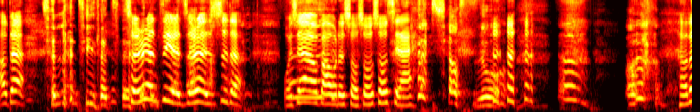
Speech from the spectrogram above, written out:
好的，承认自己的责任，承认自己的责任。是的，我现在要把我的手手收起来。笑死我。好的，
